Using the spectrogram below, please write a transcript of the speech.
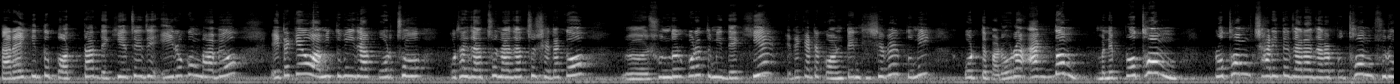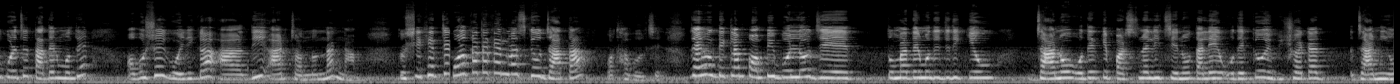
তারাই কিন্তু পথটা দেখিয়েছে যে এইরকমভাবেও এটাকেও আমি তুমি যা করছ, কোথায় যাচ্ছ না যাচ্ছ সেটাকেও সুন্দর করে তুমি দেখিয়ে এটাকে একটা কন্টেন্ট হিসেবে তুমি করতে পারো। ওরা একদম মানে প্রথম প্রথম সারিতে যারা যারা প্রথম শুরু করেছে, তাদের মধ্যে অবশ্যই গৈরিকা, আদি আর চন্দনদার নাম। তো সেক্ষেত্রে কলকাতা ক্যানভাস কেউ যাতা কথা বলছে। যাই হোক, দেখলাম পম্পি বলল যে, তোমাদের মধ্যে যদি কেউ জানো, ওদেরকে পার্সোনালি চেনো, তাহলে ওদেরকেও এই বিষয়টা জানিও।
